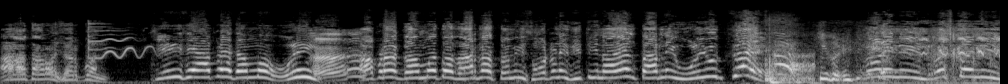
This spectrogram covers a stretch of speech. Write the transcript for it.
आ આ તારો સરપંચ. કેવી છે આપણા ગામમાં હોળી? આપણા ગામમાં તો ધારના તમે સોંટણી જીતી ના આવ્યા તારની હોળીયું જ છે. પાણીની રસ્તાની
